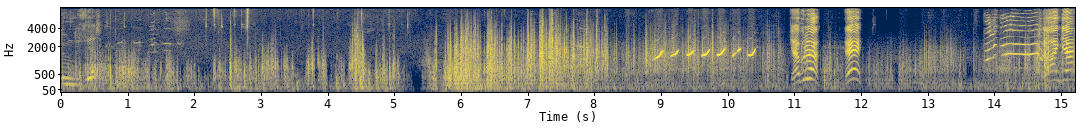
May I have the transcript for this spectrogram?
Dümdüz yer. Gel buraya. Hey. Kaan gel.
